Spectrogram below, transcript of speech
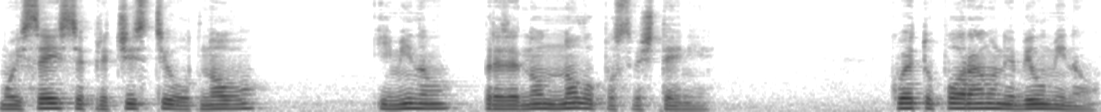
Мойсей се пречистил отново и минал през едно ново посвещение, което по-рано не бил минал,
